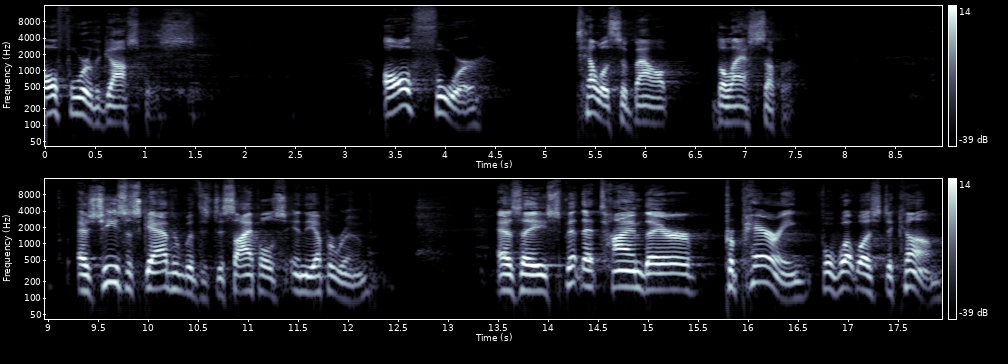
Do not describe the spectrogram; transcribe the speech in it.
all four of the Gospels, all four tell us about the Last Supper. As Jesus gathered with his disciples in the upper room, as they spent that time there preparing for what was to come,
